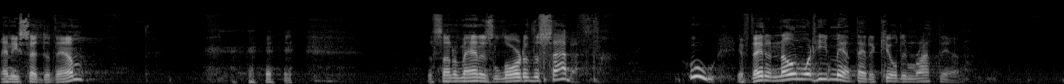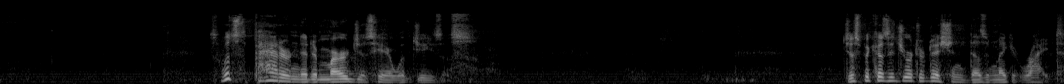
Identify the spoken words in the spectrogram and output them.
And he said to them, The Son of Man is Lord of the Sabbath. Who? If they'd have known what he meant, they'd have killed him right then. So, what's the pattern that emerges here with Jesus? Just because it's your tradition doesn't make it right.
